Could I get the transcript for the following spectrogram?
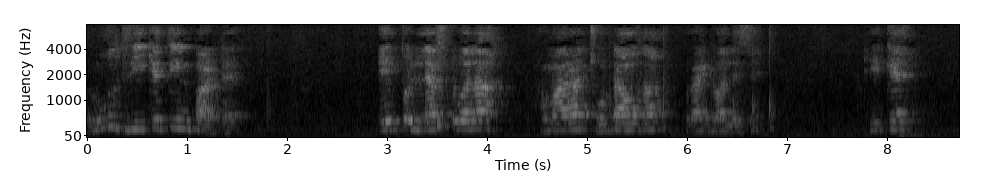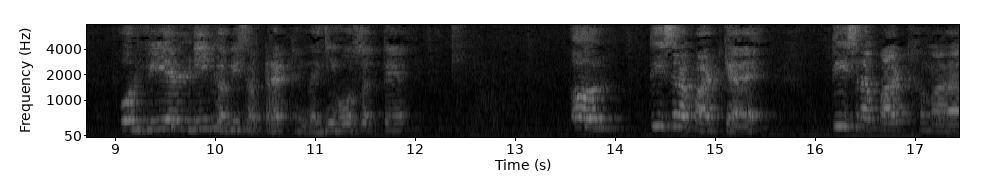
रूल थ्री के तीन पार्ट है। एक तो लेफ़्ट वाला हमारा छोटा होगा राइट वाले से, ठीक है? और वीएलडी कभी सब्ट्रैक्ट नहीं हो सकते हैं। और तीसरा पार्ट क्या है? तीसरा पार्ट हमारा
